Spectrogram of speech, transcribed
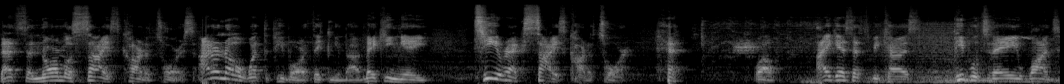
that's a normal sized Carnotaurus. I don't know what the people are thinking about making a T-Rex sized Carnotaur. well, I guess that's because people today want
